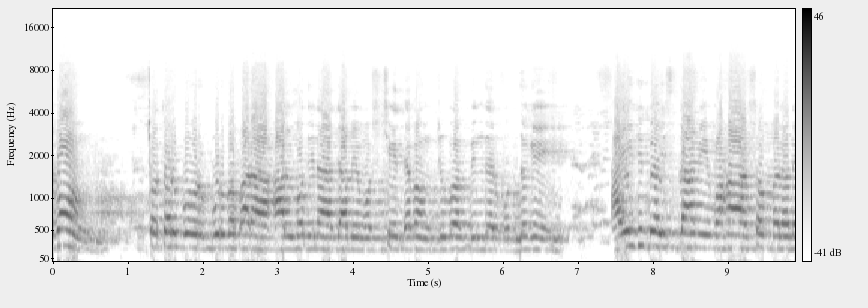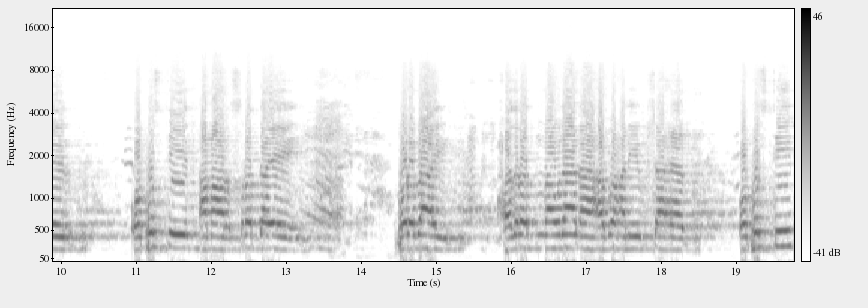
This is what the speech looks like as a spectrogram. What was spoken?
এবং চতরপুর পূর্বপাড়া আলমদিনা জামে মসজিদ এবং যুবক বৃন্দের উদ্যোগে আয়োজিত ইসলামী মহাসম্মেলনের উপস্থিত আমার শ্রদ্ধায় বড় ভাই হজরত মাওলানা আবু হানিফ সাহেব উপস্থিত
